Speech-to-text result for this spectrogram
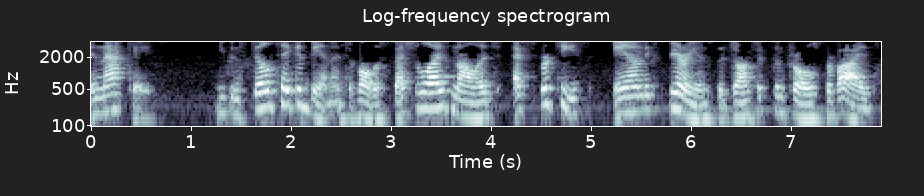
In that case, you can still take advantage of all the specialized knowledge, expertise, and experience that Johnson Controls provides,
